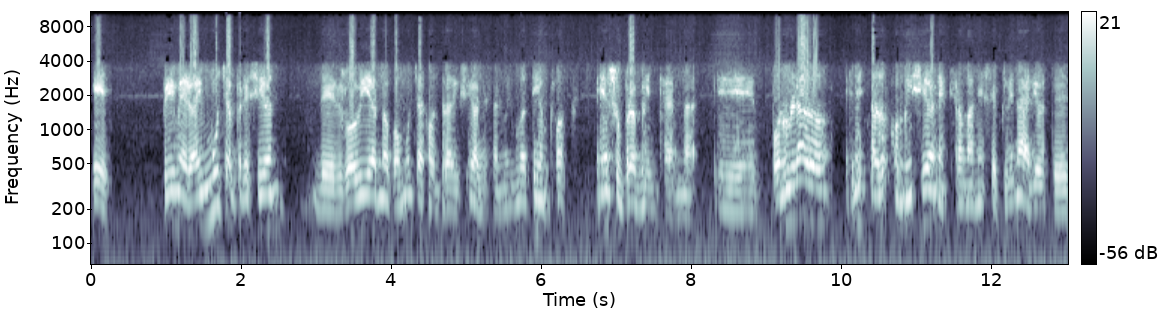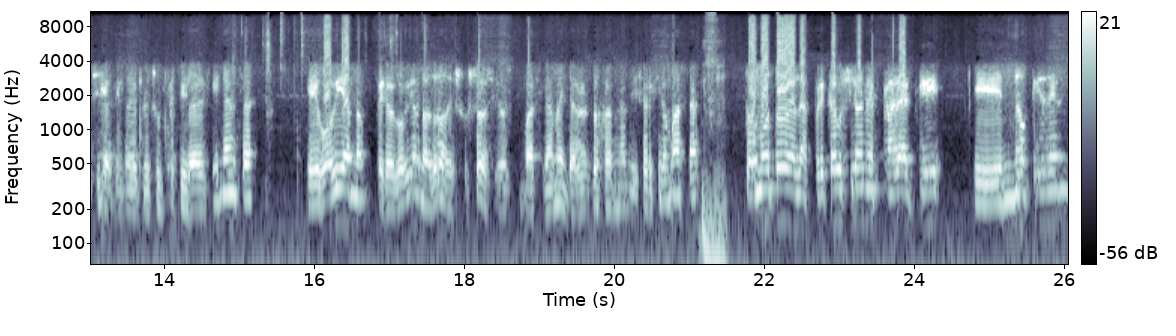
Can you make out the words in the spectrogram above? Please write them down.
es primero, hay mucha presión del gobierno con muchas contradicciones al mismo tiempo en su propia interna. Eh, por un lado, en estas dos comisiones que arman ese plenario, te decía que es la de presupuesto y la de finanzas, el gobierno, pero el gobierno, dos de sus socios, básicamente Alberto Fernández y Sergio Massa, tomó todas las precauciones para que eh, no queden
